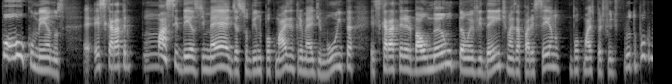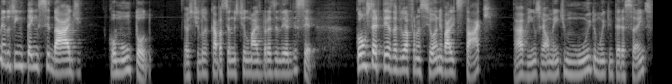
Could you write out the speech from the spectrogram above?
pouco menos, esse caráter, uma acidez de média, subindo um pouco mais, entre média e muita. Esse caráter herbal não tão evidente, mas aparecendo, um pouco mais perfil de fruto, um pouco menos de intensidade como um todo. É o estilo que acaba sendo o estilo mais brasileiro de ser. Com certeza a Vila Francione vale destaque, tá? Vinhos realmente muito, muito interessantes.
